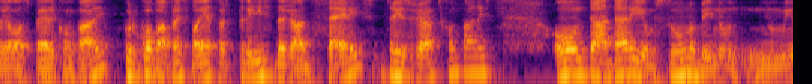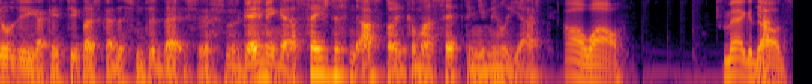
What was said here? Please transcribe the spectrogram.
lielo spēļu kompāniju, kur kopā principā ietver trīs dažādas sērijas, trīs dažādas kompānijas. Un tā darījuma summa bija nu, nu, milzīgākais cipars, kādu esmu dzirdējis. Vismaz gamingā 68,7 miljardi. Oh, wow! Mega Jā. daudz.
